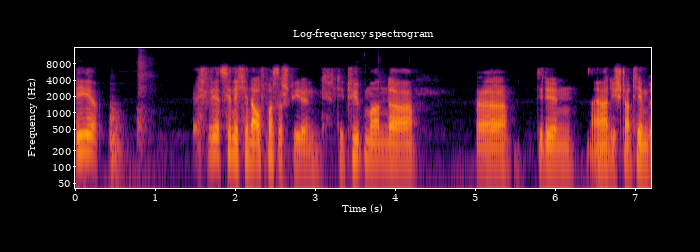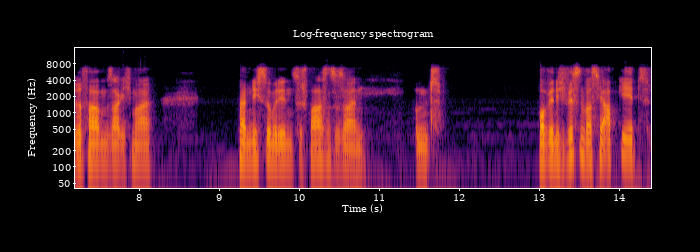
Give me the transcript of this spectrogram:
ich will jetzt hier nicht den Aufpasser spielen. Die Typen an da, äh, die den, naja, die Stadt hier im Griff haben, sag ich mal, scheinen nicht so mit denen zu spaßen zu sein. Und bevor wir nicht wissen, was hier abgeht,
